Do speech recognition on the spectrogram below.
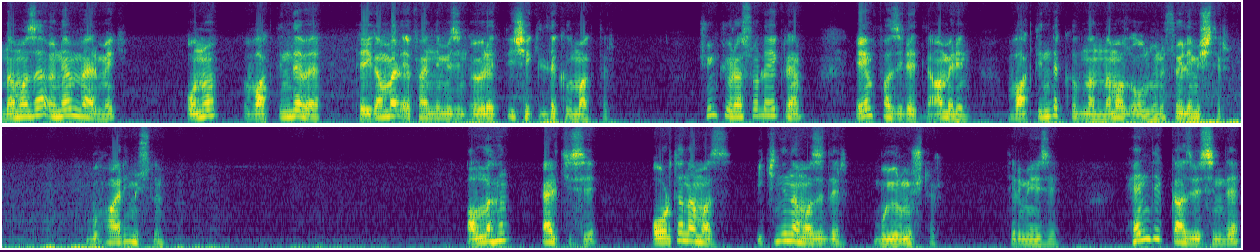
Namaza önem vermek, onu vaktinde ve Peygamber Efendimizin öğrettiği şekilde kılmaktır. Çünkü Resul-i Ekrem en faziletli amelin vaktinde kılınan namaz olduğunu söylemiştir. Buhari Müslim Allah'ın elçisi orta namaz ikindi namazıdır buyurmuştur. Tirmizi Hendek gazvesinde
